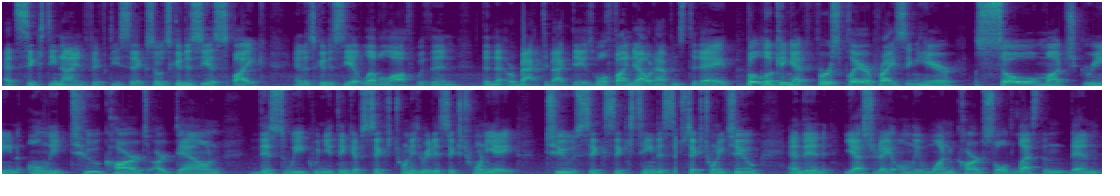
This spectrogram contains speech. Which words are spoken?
at $69.56. So it's good to see a spike and it's good to see it level off within the net or back-to-back days. We'll find out what happens today. But looking at first player pricing here, so much green. Only two cards are down this week when you think of 623 to 628 to 616 to 622 and then yesterday only one card sold less than than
